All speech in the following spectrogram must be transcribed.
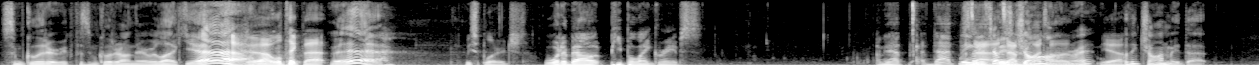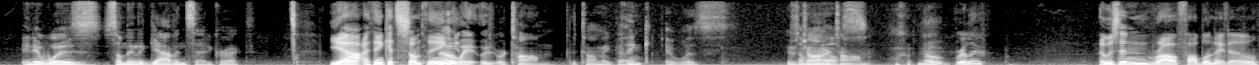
Some glitter. We can put some glitter on there. We're like, yeah, yeah, we'll take that. yeah. We splurged. What about people like grapes? I mean that that thing That's has after been, my John, right? Yeah. I think John made that. and it was something that Gavin said, correct? Yeah, I think it's something. No, wait, or, or Tom. Did Tom make that? I think it was. it was John else. or Tom. no, really? It was in Ralph Fablonato,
